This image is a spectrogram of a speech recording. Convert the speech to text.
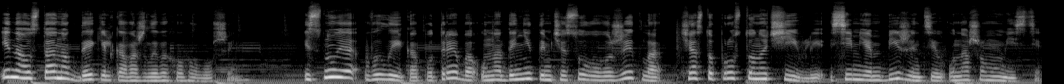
І наостанок декілька важливих оголошень. Існує велика потреба у наданні тимчасового житла, часто просто ночівлі сім'ям біженців у нашому місті.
